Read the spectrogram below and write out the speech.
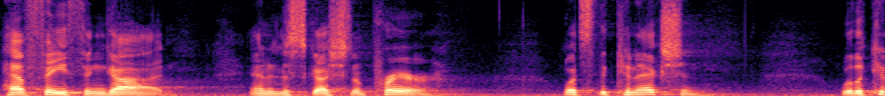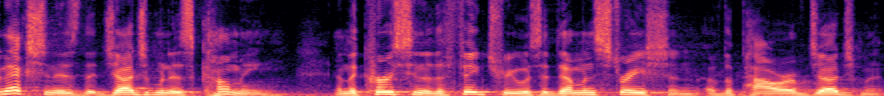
have faith in God, and a discussion of prayer. What's the connection? Well, the connection is that judgment is coming, and the cursing of the fig tree was a demonstration of the power of judgment.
